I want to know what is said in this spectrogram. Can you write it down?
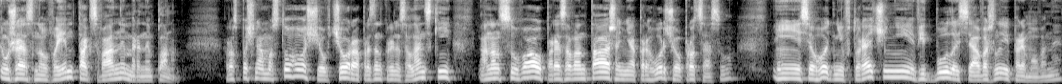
уже з новим так званим мирним планом. Розпочнемо з того, що вчора президент України Зеленський анонсував перезавантаження переговорчого процесу, і сьогодні в Туреччині відбулися важливі перемовини.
